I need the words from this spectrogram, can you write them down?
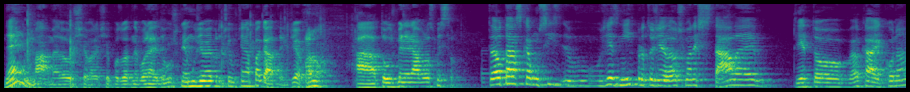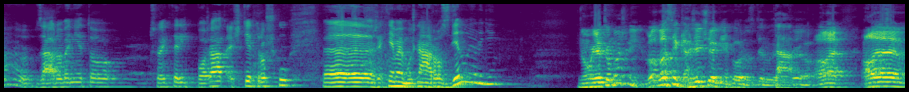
ne, máme Leoše Vareše pozvat nebo ne, to už nemůžeme, protože už je na plagátech, že jo? Ano. A to už by nedávalo smysl. Ta otázka musí, může znít, protože Leoš Mareš stále je to velká ikona, zároveň je to člověk, který pořád ještě trošku, eh, řekněme, možná rozděluje lidi. No, je to možný. Vla- Vlastně každý člověk někoho rozděluje. Tak. Jo. Ale, ale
